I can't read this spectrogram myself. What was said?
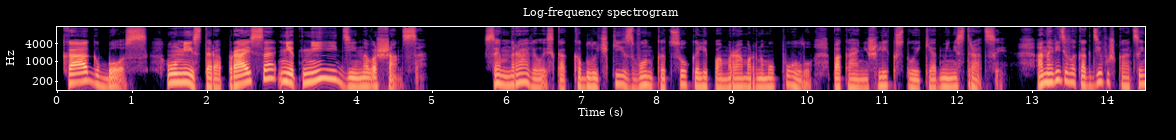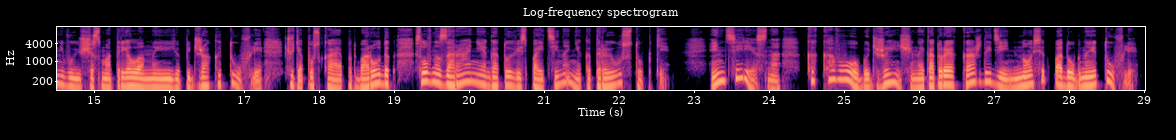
«Как босс, у мистера Прайса нет ни единого шанса». Сэм нравилось, как каблучки звонко цокали по мраморному полу, пока они шли к стойке администрации. Она видела, как девушка оценивающе смотрела на ее пиджак и туфли, чуть опуская подбородок, словно заранее готовясь пойти на некоторые уступки. Интересно, каково быть женщиной, которая каждый день носит подобные туфли?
